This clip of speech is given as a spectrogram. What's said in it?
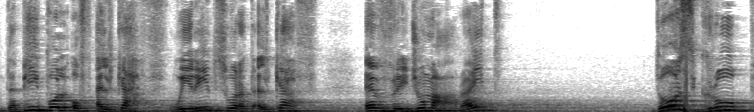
The people of Al Kahf, we read Surah Al Kahf every Jum'ah, right? Those group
